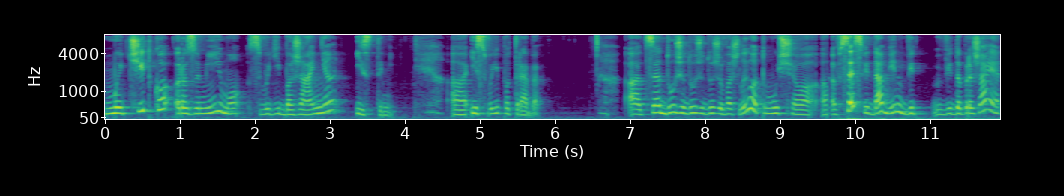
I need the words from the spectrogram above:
ми чітко розуміємо свої бажання істинні а, і свої потреби. Це дуже дуже важливо, тому що всесвіт да, він від, відображає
